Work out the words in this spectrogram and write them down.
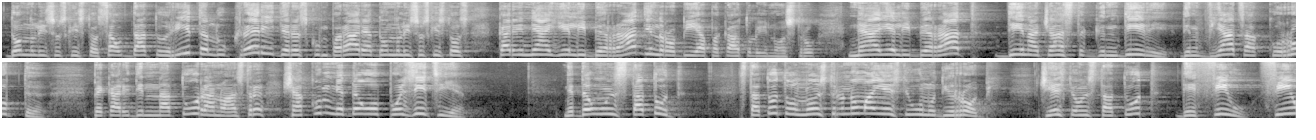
Domnul Isus Hristos sau datorită lucrării de răscumpărare a Domnului Isus Hristos care ne-a eliberat din robia păcatului nostru, ne-a eliberat din această gândire, din viața coruptă pe care din natura noastră și acum ne dă o poziție, ne dă un statut. Statutul nostru nu mai este unul de robi, ci este un statut de fiu, fiu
